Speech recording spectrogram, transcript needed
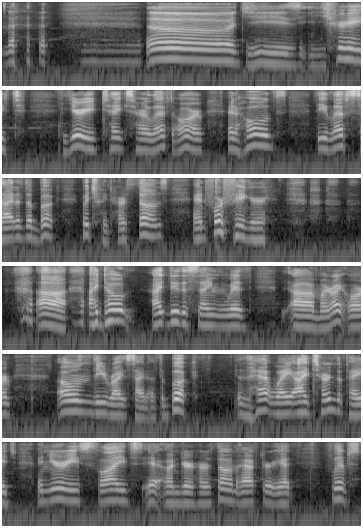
oh, jeez. Yuri, Yuri takes her left arm and holds the left side of the book between her thumbs and forefinger. Ah, uh, I don't. I do the same with uh, my right arm on the right side of the book. That way, I turn the page, and Yuri slides it under her thumb after it flips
